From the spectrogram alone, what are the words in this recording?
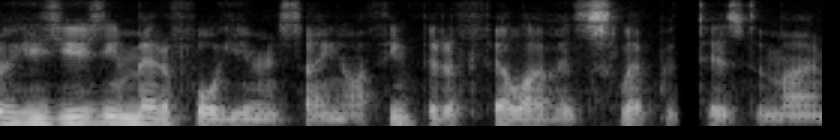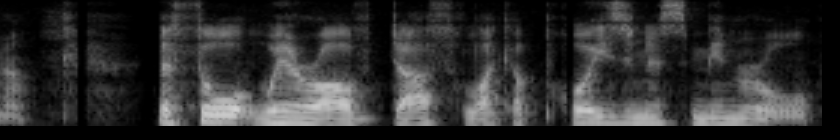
So he's using a metaphor here and saying, I think that Othello has slept with Desdemona. The thought whereof doth like a poisonous mineral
